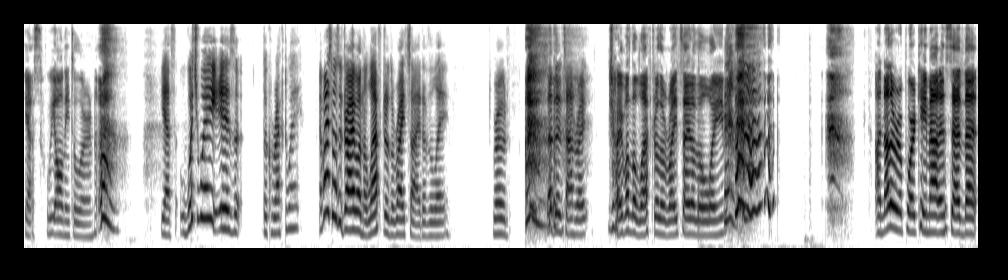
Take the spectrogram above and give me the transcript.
Yes, we all need to learn. Yes. Which way is the correct way? Am I supposed to drive on the left or the right side of the lane? Road. That didn't sound right. Drive on the left or the right side of the lane. Another report came out and said that,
